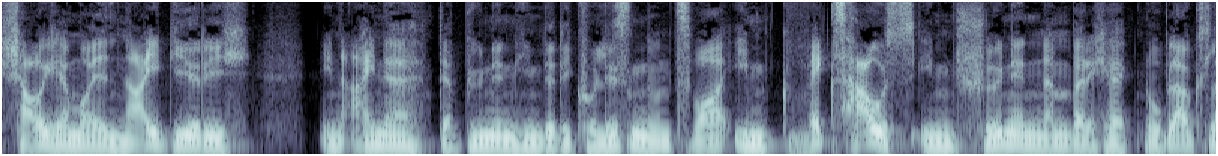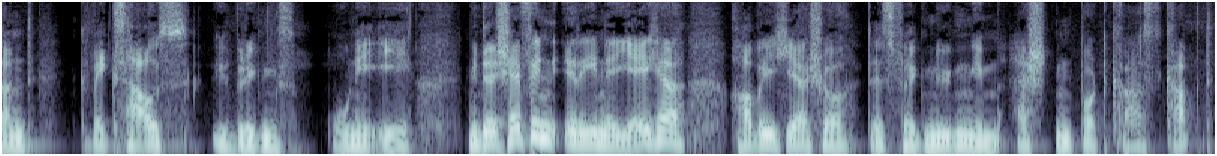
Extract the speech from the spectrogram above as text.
schaue ich einmal neugierig in einer der Bühnen hinter die Kulissen und zwar im Gewächshaus im schönen Nürnberger Knoblauchsland. Gewächshaus übrigens ohne E. Mit der Chefin Irene Jächer habe ich ja schon das Vergnügen im ersten Podcast gehabt.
